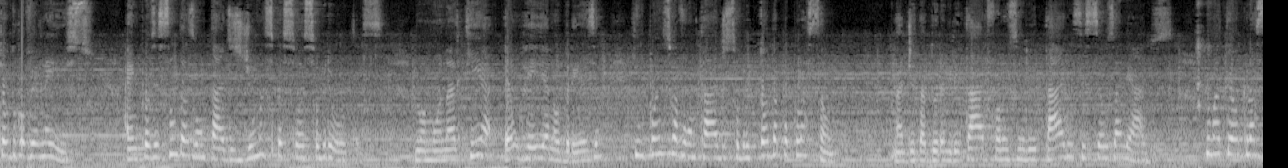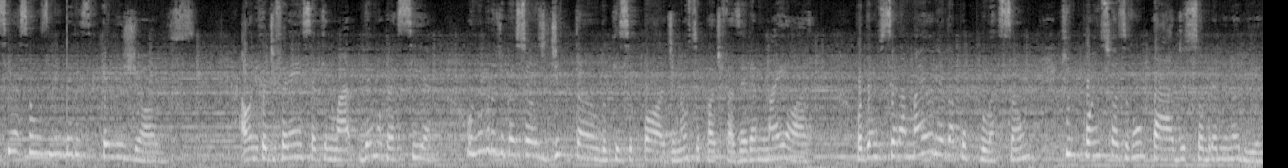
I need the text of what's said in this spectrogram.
Todo governo é isso, a imposição das vontades de umas pessoas sobre outras. Numa monarquia, é o rei e a nobreza que impõem sua vontade sobre toda a população. Na ditadura militar, foram os militares e seus aliados. Numa teocracia, são os líderes religiosos. A única diferença é que numa democracia, o número de pessoas ditando o que se pode e não se pode fazer é maior, podendo ser a maioria da população que impõe suas vontades sobre a minoria.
